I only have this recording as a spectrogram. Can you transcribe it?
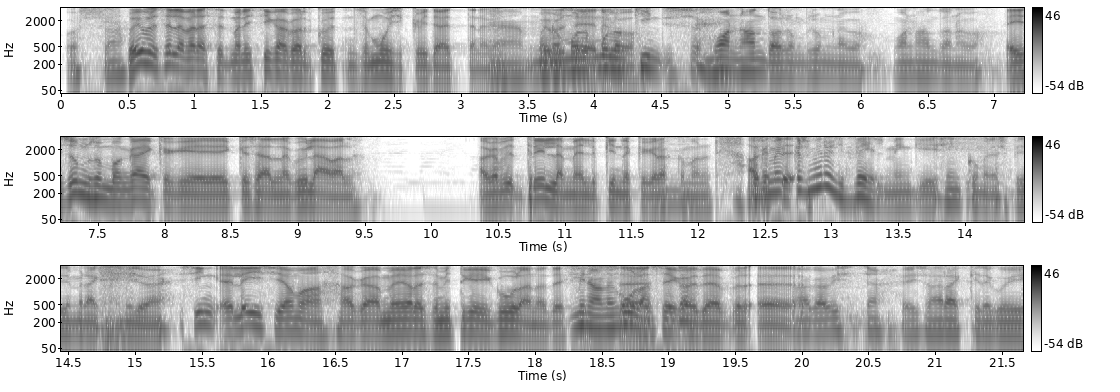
võib-olla sellepärast, et ma lihtsalt iga kord kujutan seda muusikavideo ette nagu. mul, mul, mul nagu... on kindlasti One Hando Sum Sum nagu, One Hando nagu. ei, Sum Sum on ka ikkagi ikka seal nagu üleval aga Trillem meeldib kindlasti kõige rohkem, ma arvan. kas, see... kas meil oli veel mingi sinku, millest pidime rääkima muidu või? Sing-, Lazy oma, aga me ei ole seda mitte keegi kuulanud, ehk mina siis äh, seekord jääb äh.... aga vist jah, ei saa rääkida, kui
